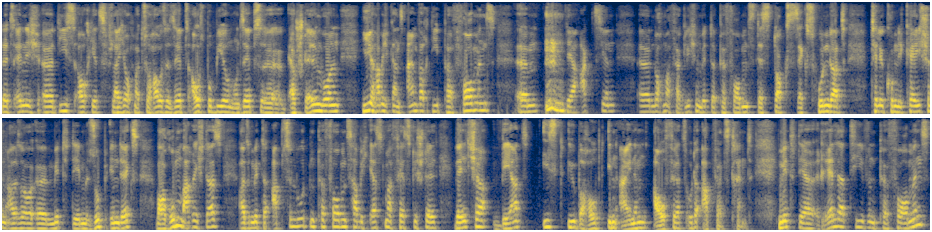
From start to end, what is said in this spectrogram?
Letztendlich äh, dies auch jetzt vielleicht auch mal zu Hause selbst ausprobieren und selbst äh, erstellen wollen. Hier habe ich ganz einfach die Performance ähm, der Aktien äh, nochmal verglichen mit der Performance des Stocks 600 Telecommunication, also äh, mit dem Subindex. Warum mache ich das? Also mit der absoluten Performance habe ich erstmal festgestellt, welcher Wert ist überhaupt in einem Aufwärts- oder Abwärtstrend. Mit der relativen Performance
